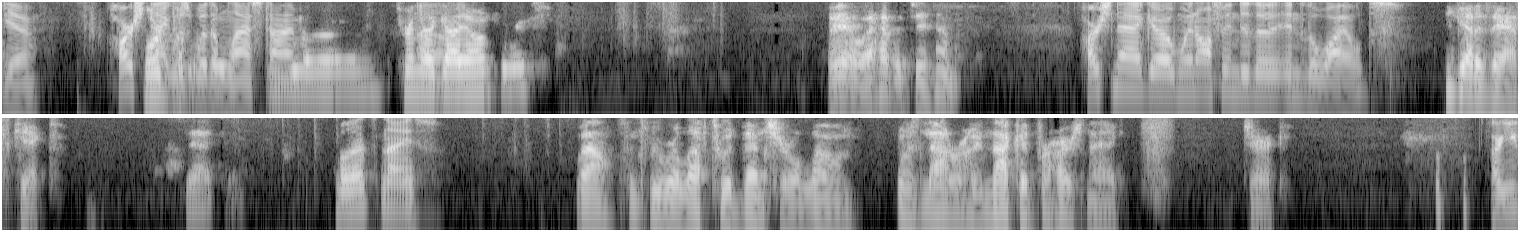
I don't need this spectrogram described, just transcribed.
Yeah. Harshnag Lord- was with him last time. Uh, turn that Um, guy on for us. Oh, yeah, what happened to him? Harshnag uh, went off into the into the wilds. He got his ass kicked. Gotcha. Well, that's nice. Well, since we were left to adventure alone, it was not not good for Harshnag. Jerk. Are you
